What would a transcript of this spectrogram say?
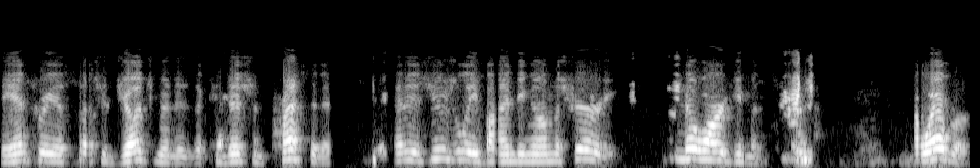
the entry of such a judgment is a condition precedent and is usually binding on the surety. No arguments. However,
